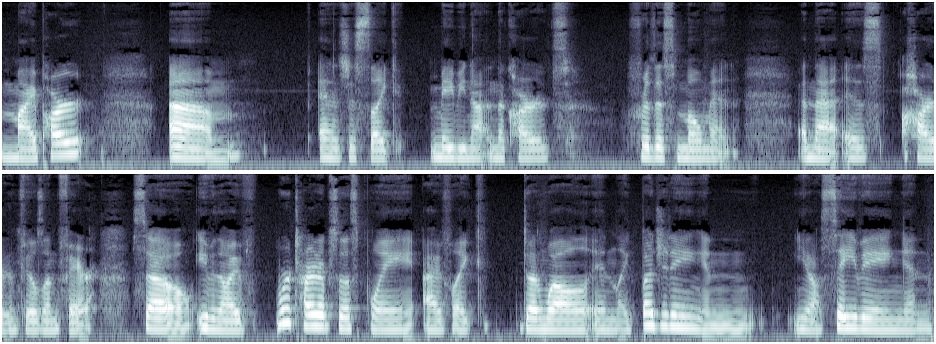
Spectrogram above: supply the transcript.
my part. Um, and it's just like maybe not in the cards for this moment. And that is hard and feels unfair. So even though I've worked hard up to this point, I've like done well in like budgeting and you know saving and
